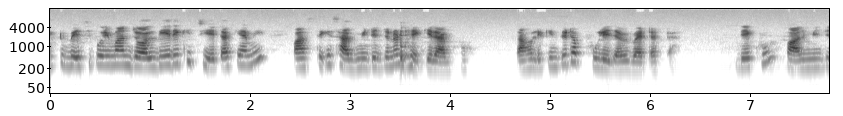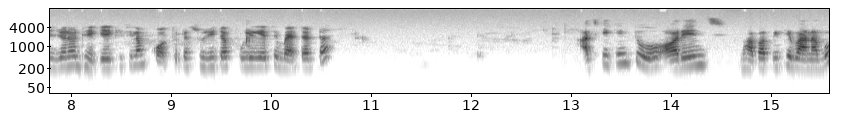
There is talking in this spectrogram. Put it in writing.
একটু বেশি পরিমাণ জল দিয়ে রেখেছি, এটাকে আমি পাঁচ থেকে সাত মিনিটের জন্য ঢেকে রাখব। তাহলে কিন্তু এটা ফুলে যাবে ব্যাটারটা। দেখুন, পাঁচ মিনিটের জন্য ঢেকে রেখেছিলাম, কতটা সুজিটা ফুলে গেছে ব্যাটারটা। আজকে কিন্তু অরেঞ্জ ভাপা পিঠে বানাবো।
